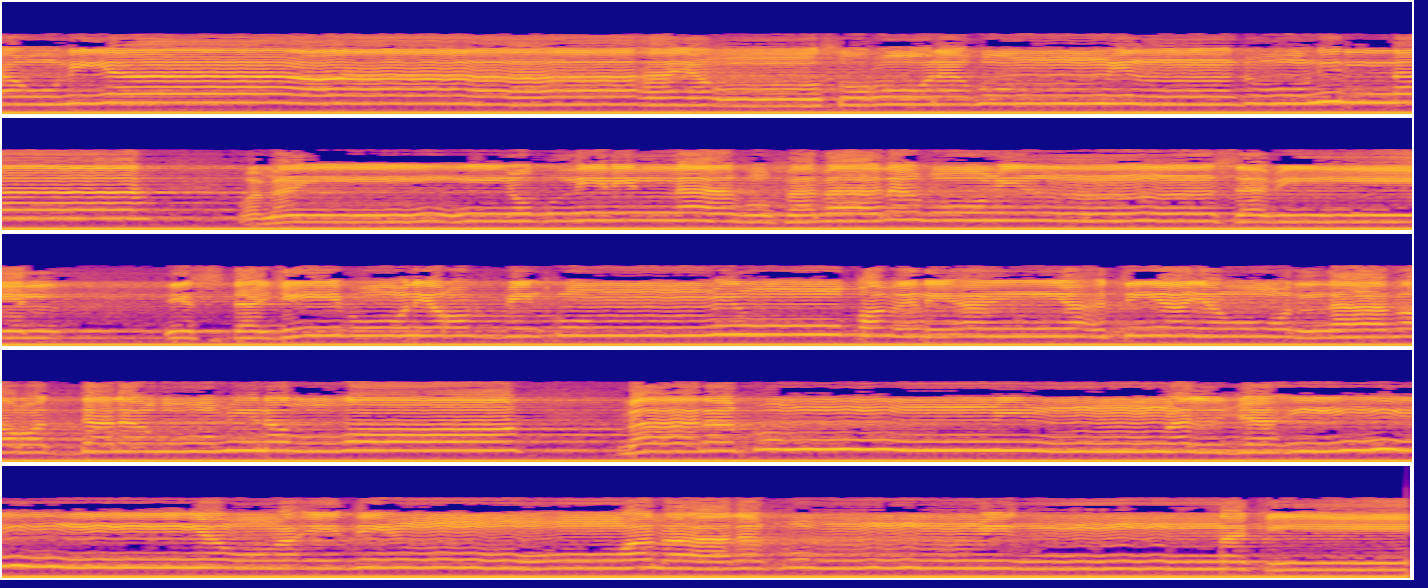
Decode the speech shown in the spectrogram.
أولياء ينصرونهم من دون الله ومن يضلل الله فما له من سبيل استجيبوا لربكم من قبل أن يأتي يوم لا مرد له من الله ما لكم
